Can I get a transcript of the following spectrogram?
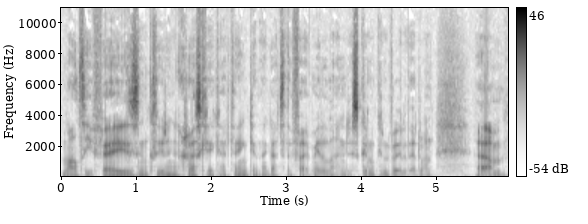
multi phase, including a cross kick, I think, and they got to the five meter line, just couldn't convert that one. Um,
